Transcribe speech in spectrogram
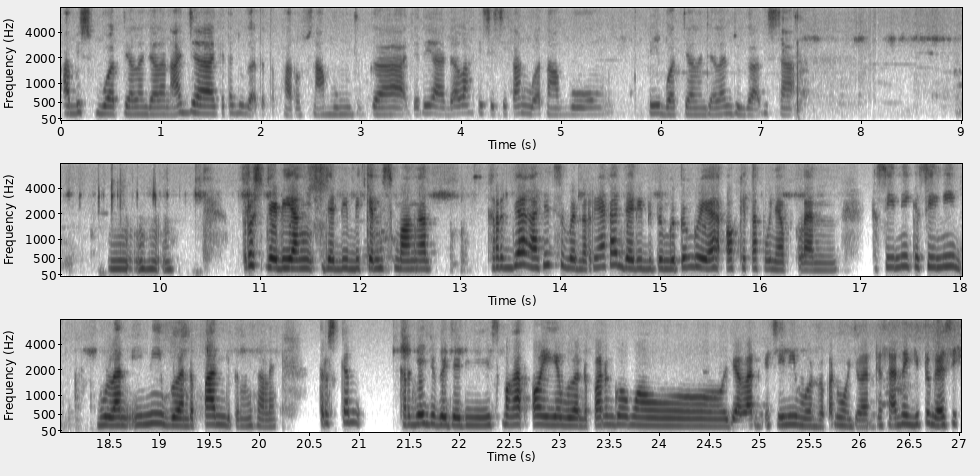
habis buat jalan-jalan aja. Kita juga tetap harus nabung juga. Jadi adalah disisikan buat nabung. Tapi buat jalan-jalan juga bisa. Mm-hmm. terus jadi yang jadi bikin semangat kerja nggak sih sebenarnya? Kan jadi ditunggu-tunggu ya. Oh kita punya plan ke sini ke sini bulan ini bulan depan gitu misalnya. Terus kan kerja juga jadi semangat oh iya bulan depan gue mau jalan ke sini bulan depan mau jalan ke sana gitu gak sih?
